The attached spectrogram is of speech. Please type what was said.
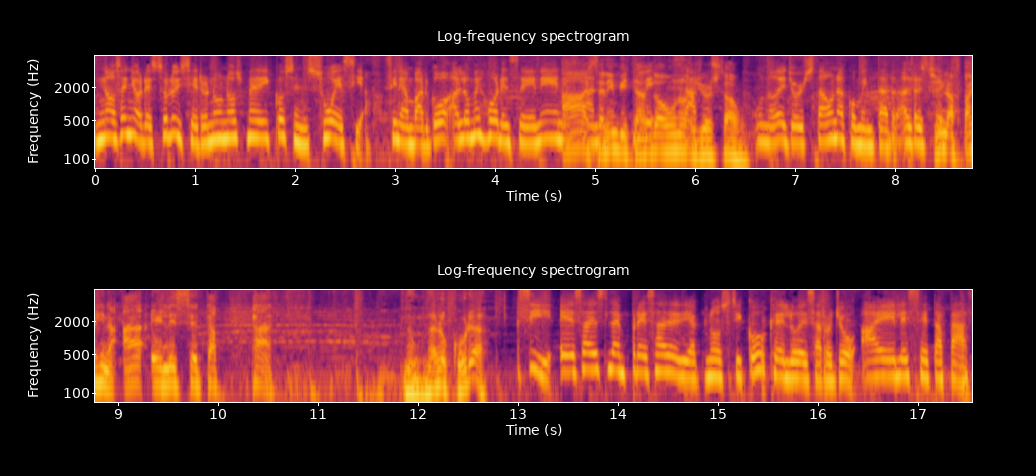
No, señor, esto lo hicieron unos médicos en Suecia. Sin embargo, a lo mejor en CNN. Ah, están invitando a uno de Georgetown. Uno de Georgetown a comentar al Sí, en respecto. la página ALZ Path. No, una locura. Sí, esa es la empresa de diagnóstico que lo desarrolló, ALZ Path.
